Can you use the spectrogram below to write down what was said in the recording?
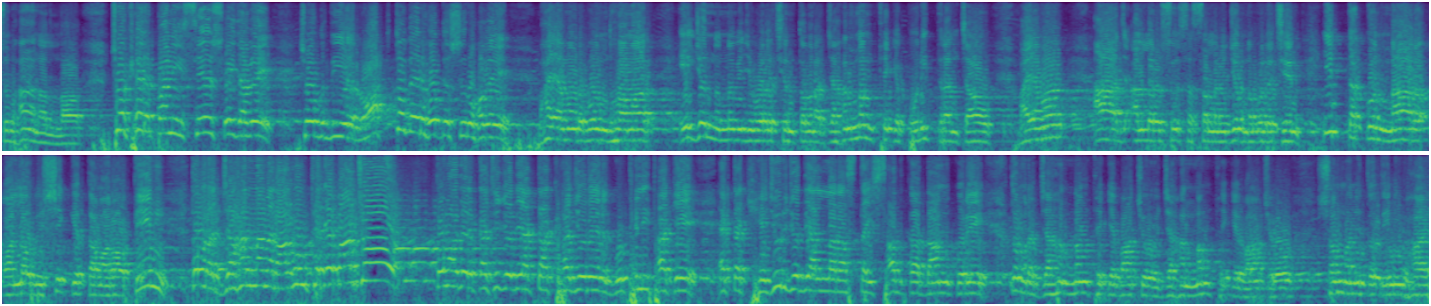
সুবহান আল্লাহ চোখের পানি শেষ হয়ে যাবে, চোখ দিয়ে রক্ত বের হতে শুরু হবে। ভাই আমার বন্ধু আমার এই জন্য নবীজি বলেছেন, তোমরা জাহান্নাম থেকে পরিত্রাণ চাও। ভাই আমার, আজ আল্লাহ রসুল সাল্লামের জন্য বলেছেন, ইত্তাকুন নার ওয়ালাউ বিশিক্কি তামারাতিন। তোমরা জাহান্নামের আগুন থেকে বাঁচো। তোমাদের কাছে যদি একটা খাজুরের গুঠলি থাকে, একটা খেজুর যদি আল্লাহ রাস্তায় সাদকা দান করে, তোমরা জাহান্নাম থেকে বাঁচো, জাহান্নাম থেকে বাঁচো। সম্মানিত দিনী ভাই,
